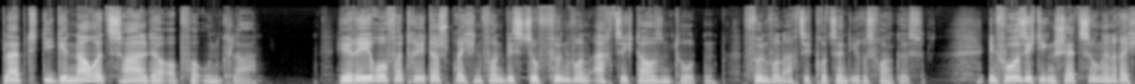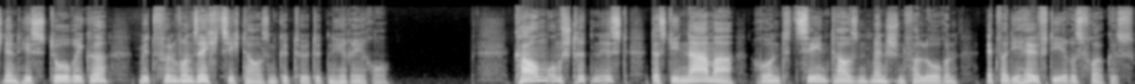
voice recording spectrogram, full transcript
bleibt die genaue Zahl der Opfer unklar. Herero-Vertreter sprechen von bis zu 85.000 Toten, 85 Prozent ihres Volkes. In vorsichtigen Schätzungen rechnen Historiker mit 65.000 getöteten Herero. Kaum umstritten ist, dass die Nama rund 10.000 Menschen verloren, etwa die Hälfte ihres Volkes.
